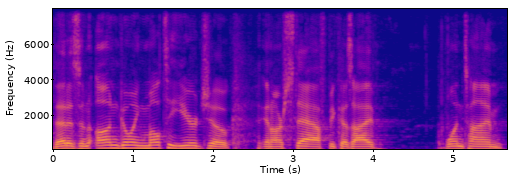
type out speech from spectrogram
that is an ongoing multi-year joke in our staff because I, one time,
